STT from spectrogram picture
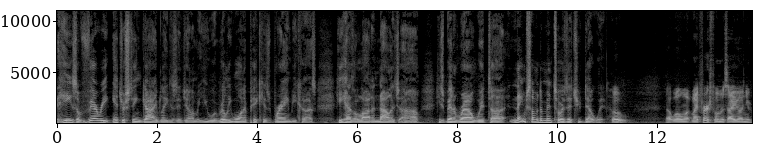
he's a very interesting guy, ladies and gentlemen. You would really want to pick his brain because he has a lot of knowledge. Uh, he's been around with. Uh, name some of the mentors that you dealt with. Who? Uh, well, my, my first one was Ione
